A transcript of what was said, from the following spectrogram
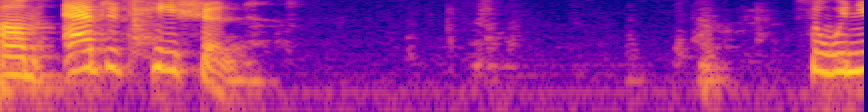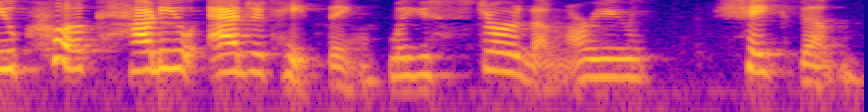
um, agitation. So when you cook, how do you agitate things? Well, you stir them or you shake them.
